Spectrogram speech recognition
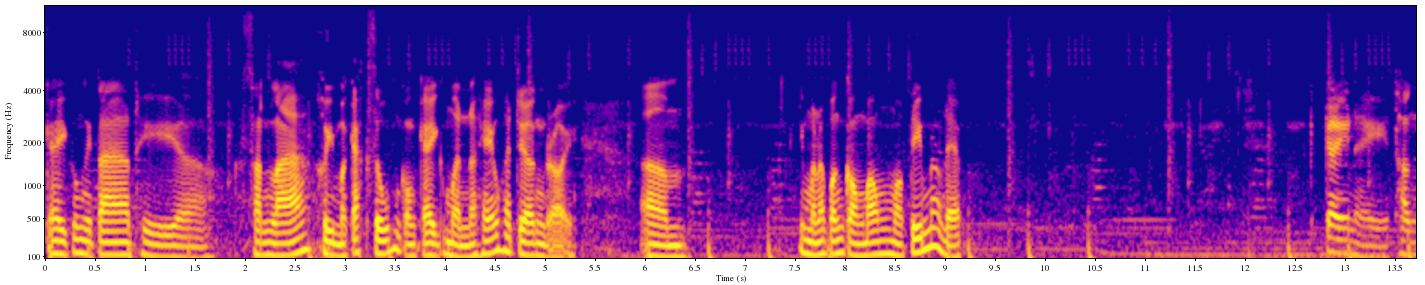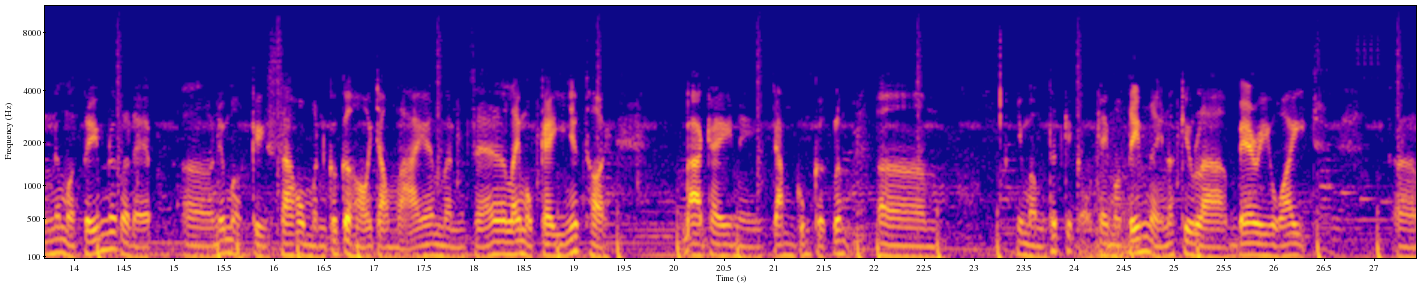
Cây của người ta thì à, xanh lá khi mà cắt xuống Còn cây của mình nó héo hết trơn rồi. Um, nhưng mà nó vẫn còn bông màu tím rất đẹp. Cây này thân nó màu tím rất là đẹp. À, nếu mà kỳ sau mình có cơ hội trồng lại mình sẽ lấy một cây duy nhất thôi. Ba cây này chăm cũng cực lắm. À, nhưng mà mình thích cái cọng cây màu tím này nó kêu là berry white. À,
